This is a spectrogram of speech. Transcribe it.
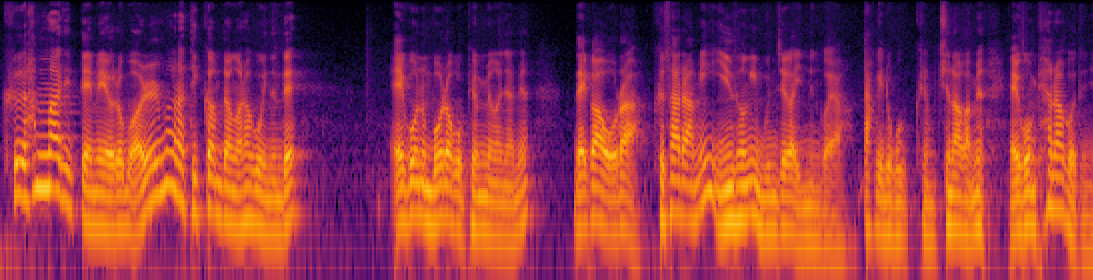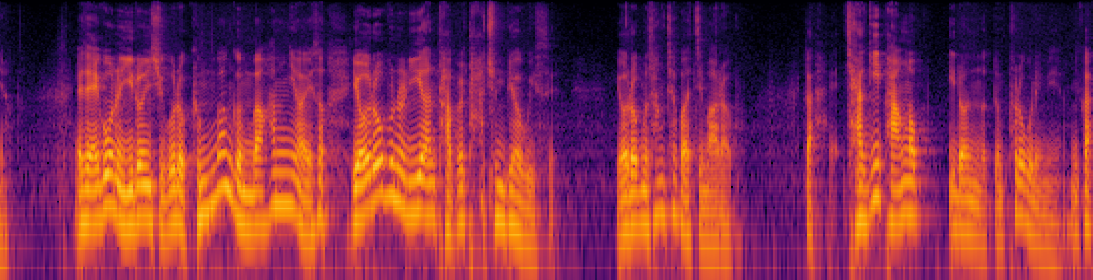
그 한마디 때문에 여러분 얼마나 뒷감당을 하고 있는데 에고는 뭐라고 변명하냐면 내가 오라 그 사람이 인성이 문제가 있는 거야. 딱 이러고 그냥 지나가면 에고는 편하거든요. 그래서 에고는 이런 식으로 금방금방 합리화해서 여러분을 위한 답을 다 준비하고 있어요. 여러분 상처받지 말라고. 그러니까 자기 방업 이런 어떤 프로그램이에요. 그러니까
